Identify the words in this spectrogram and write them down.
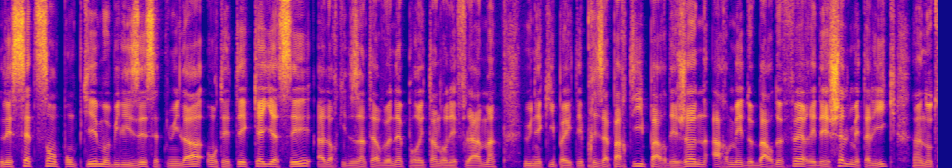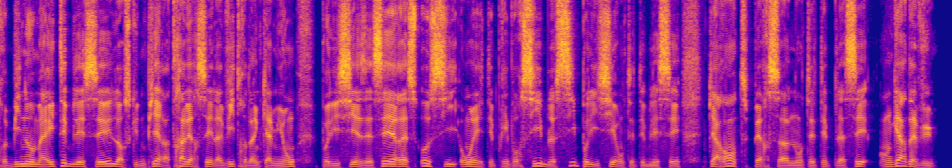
Les 700 pompiers mobilisés cette nuit-là ont été caillassés alors qu'ils intervenaient pour éteindre les flammes. Une équipe a été prise à partie par des jeunes armés de barres de fer et d'échelles métalliques. Un autre binôme a été blessé lorsqu'une pierre a traversé la vitre d'un camion. Policiers et CRS aussi ont été pris pour cible. Six policiers ont été blessés. 40 personnes ont été placées en garde à vue.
